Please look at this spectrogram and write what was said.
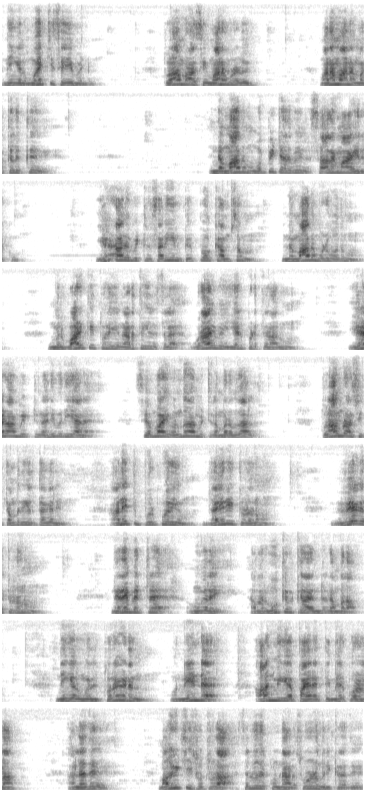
நீங்கள் முயற்சி செய்ய வேண்டும். துலாம் ராசி மாணவர்களுக்கு மனமான மக்களுக்கு இந்த மாதம் ஒப்பீட்டளவில் சாதகமாக இருக்கும். ஏழாவது வீட்டில் சனியின் பிற்போக்கு அம்சம் இந்த மாதம் முழுவதும் உங்கள் வாழ்க்கை துணையின் நடத்தையில் சில உராய்வை ஏற்படுத்தினாலும் ஏழாம் வீட்டின் அதிபதியான செவ்வாய் ஒன்பதாம் வீட்டில் அமர்வதால் துலாம் ராசி தம்பதிகள் தங்களின் அனைத்து பொறுப்புகளையும் தைரியத்துடனும் விவேகத்துடனும் நிறைவேற்ற உங்களை அவர் ஊக்குவிக்கிறார் என்று நம்பலாம். நீங்கள் உங்களின் துணையுடன் ஒரு நீண்ட ஆன்மீக பயணத்தை மேற்கொள்ளலாம். அல்லது மகிழ்ச்சி சுற்றுலா செல்வதற்குண்டான சூழலும் இருக்கிறது.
